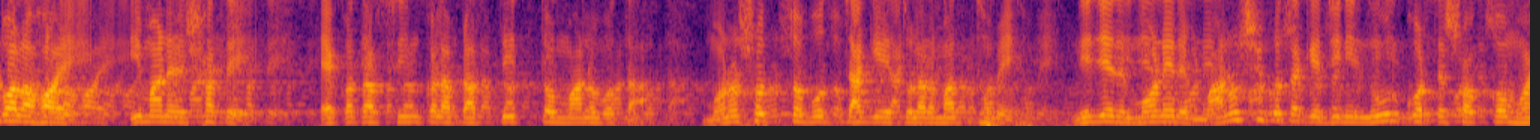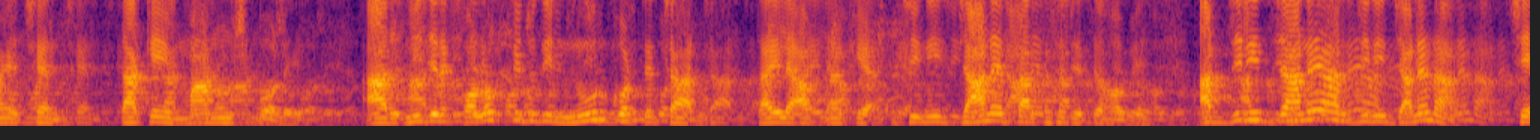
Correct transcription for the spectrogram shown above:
বলা হয় ইমানের সাথে একতা, শৃঙ্খলা, ভ্রাতৃত্ব, মানবতা মনসত্ব বোধ জাগিয়ে তোলার মাধ্যমে নিজের মনের মানসিকতাকে যিনি নূর করতে সক্ষম হয়েছেন, তাকে মানুষ বলে। আর নিজের কলককে যদি নূর করতে চান, তাইলে আপনাকে যিনি জানে তার কাছে যেতে হবে। আর যিনি জানে আর যিনি জানে না, সে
